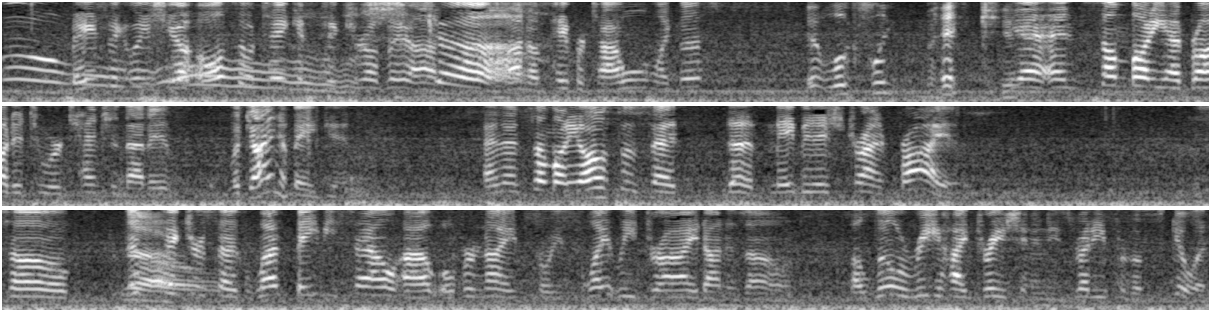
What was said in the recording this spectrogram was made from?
No! basically, she got a picture of it on, on a paper towel like this. It looks like bacon. Yeah, and somebody had brought it to her attention that it vagina bacon, and then somebody also said that maybe they should try and fry it. So this No. picture says left baby Sal out overnight, so he's slightly dried on his own. A little rehydration, and he's ready for the skillet.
